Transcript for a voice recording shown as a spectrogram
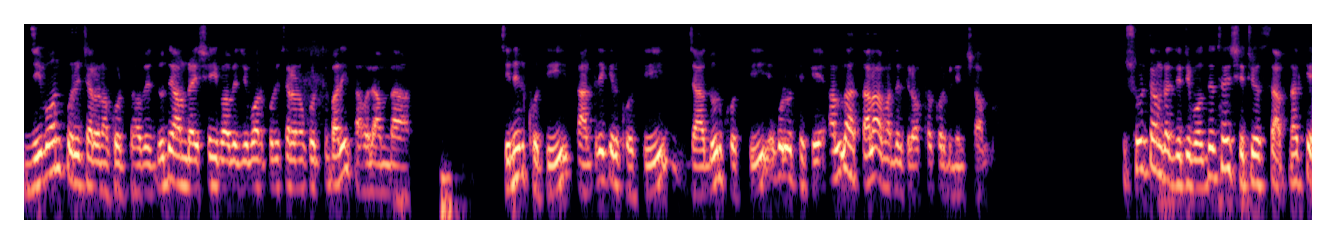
জীবন পরিচালনা করতে হবে। যদি আমরা সেইভাবে জীবন পরিচালনা করতে পারি, তাহলে আমরা চিনের ক্ষতি, তান্ত্রিকের ক্ষতি, জাদুর ক্ষতি, এগুলো থেকে আল্লাহ তালা আমাদেরকে রক্ষা করবেন ইনশাআল্লাহ। শুরুতে আমরা যেটি বলতে চাই, সেটি হচ্ছে আপনাকে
